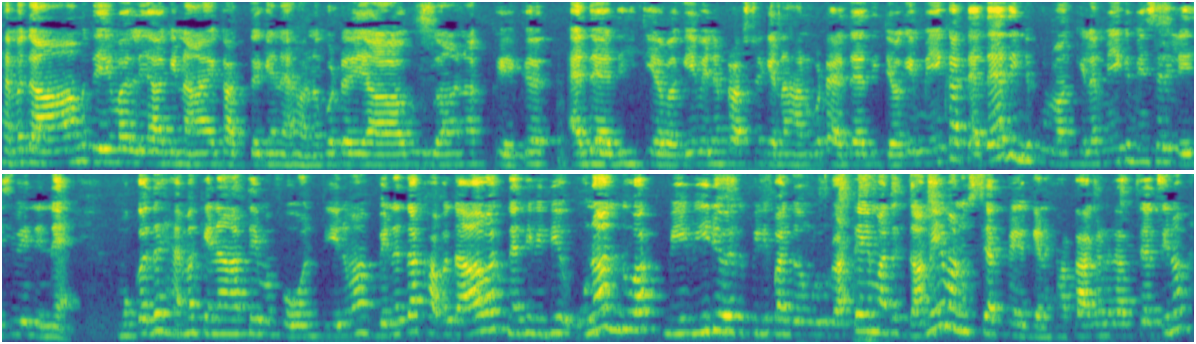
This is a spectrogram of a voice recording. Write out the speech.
හැමදාම දේවල් එයාගේ නායකත්වය ගැන අහනකොට එයා අවුරුදු ගාණක් ඒක ඇද ඇද හිටියා වගේ වෙන ප්‍රශ්න ගැන අහනකොට ඇද ඇද හිටියා වගේ මේකත් ඇද ඇදින්න පුළුවන් කියලා මේක මෙසරේ ලේසි වෙන්නේ නැහැ. මොකද හැම කෙනාටම ෆෝන් තියෙනවා වෙනදා කවදාවත් නැති විදිය උනන්දුවක් මේ වීඩියෝ එක පිළිබඳව මුළු රටේ මත ගමේ මිනිස්සුත් මේක ගැන කතා කරන තත්ත්වයක් තියෙනවා.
